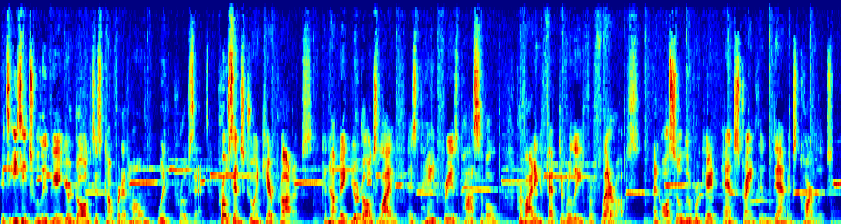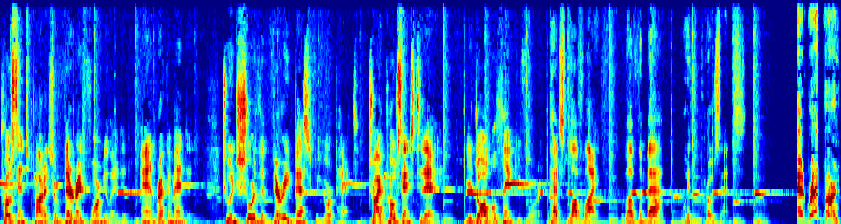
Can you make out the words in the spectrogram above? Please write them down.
It's easy to alleviate your dog's discomfort at home with ProSense. ProSense joint care products can help make your dog's life as pain free as possible, providing effective relief for flare ups, and also lubricate and strengthen damaged cartilage. ProSense products are veterinary formulated and recommended to ensure the very best for your pet. Try ProSense today. Your dog will thank you for it. Pets love life. Love them back with ProSense. At Red Barn,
